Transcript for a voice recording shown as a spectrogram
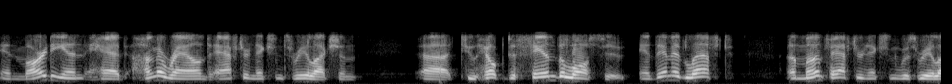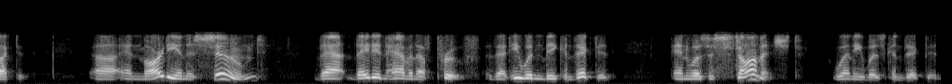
and Mardian had hung around after Nixon's reelection uh, to help defend the lawsuit, and then had left a month after Nixon was reelected. Uh, and Mardian assumed that they didn't have enough proof that he wouldn't be convicted, and was astonished when he was convicted.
